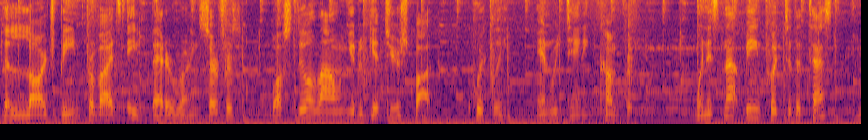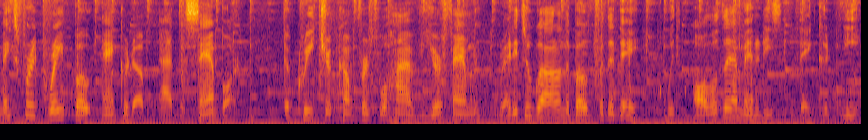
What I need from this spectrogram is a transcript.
The large beam provides a better running surface while still allowing you to get to your spot quickly and retaining comfort. When it's not being put to the test, it makes for a great boat anchored up at the sandbar, the Creature Comforts will have your family ready to go out on the boat for the day with all of the amenities they could need.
